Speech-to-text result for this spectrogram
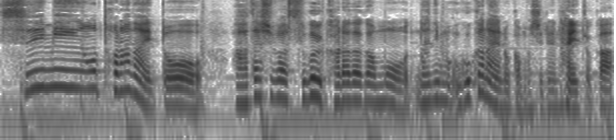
睡眠を取らないと私はすごい体がもう何も動かないのかもしれないとか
